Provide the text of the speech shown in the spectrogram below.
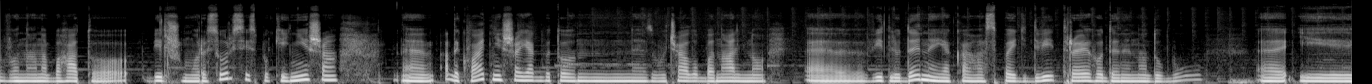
Вона набагато більшому ресурсі, спокійніша, адекватніша, як би то не звучало банально, від людини, яка спить 2-3 години на добу е, і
